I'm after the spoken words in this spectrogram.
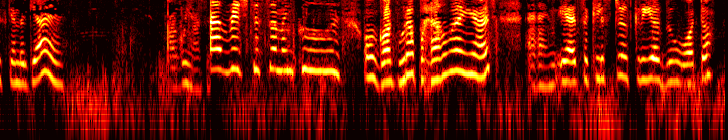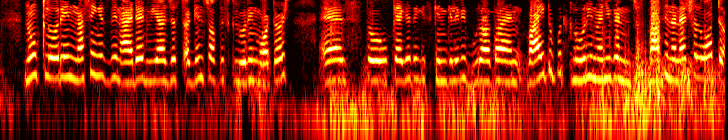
इसके अंदर क्या है भागो यहाँ से। एवरेज स्विमिंग पूल ओ गॉड पूरा भरा हुआ है आज। A crystal clear blue water. No chlorine, nothing has been added. We are just against of this chlorine waters. As तो क्या कहते हैं कि स्किन के लिए भी बुरा होता है। And why to put chlorine when you can just bath in a natural water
